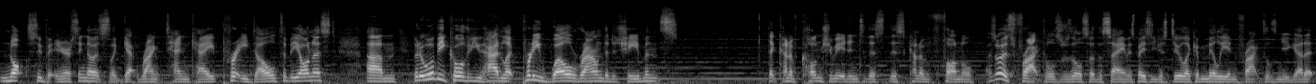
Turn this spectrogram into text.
not super interesting though. It's like get ranked 10k, pretty dull to be honest. Um, but it would be cool if you had like pretty well-rounded achievements that kind of contributed into this this kind of funnel. As well as fractals was also the same. It's basically just do like a million fractals and you get it.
